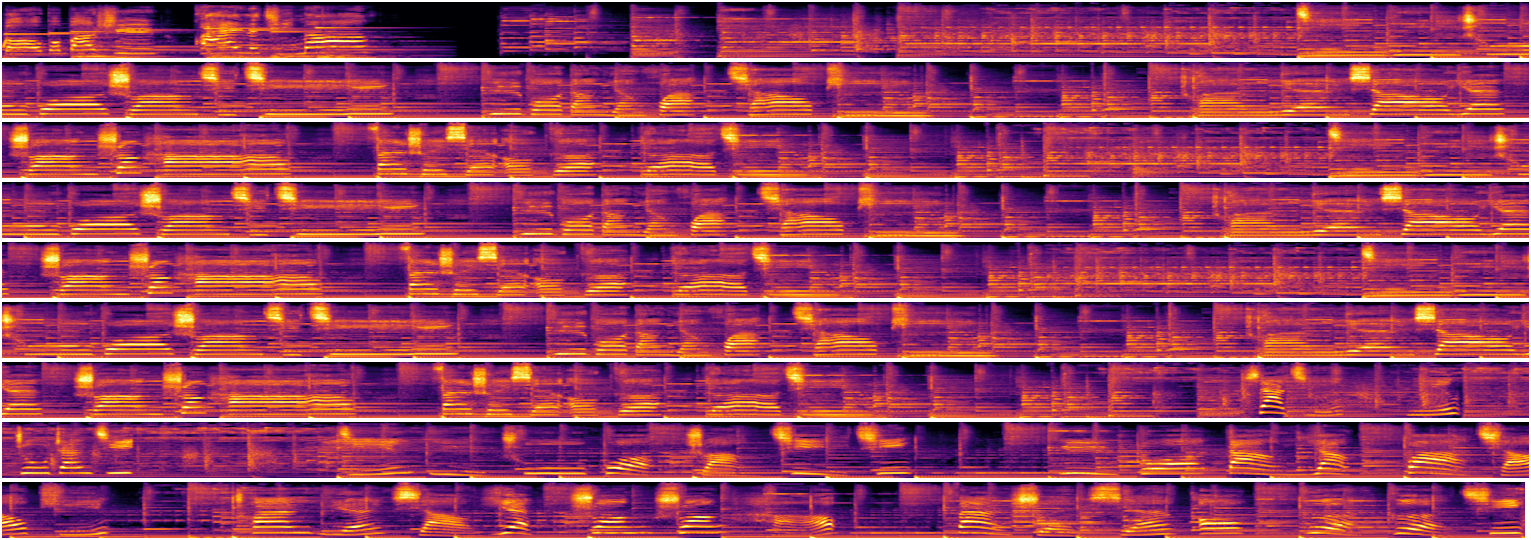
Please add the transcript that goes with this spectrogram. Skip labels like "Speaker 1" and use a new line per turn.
宝宝巴士快乐启蒙。
金鱼出国双栖情，玉波荡漾花俏萍。串联笑颜双双好，泛水仙鸥个个亲。双栖情，玉波荡漾花俏萍。串联笑颜双双好，泛水仙鸥个个亲。金鱼出国双栖情，玉波荡漾花俏萍。联笑颜双双好，泛水仙鸥个个情。
夏景，明，朱瞻基。景雨初过爽气清，玉波荡漾画桥平。川连小燕双双好。泛水闲鸥个个清。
